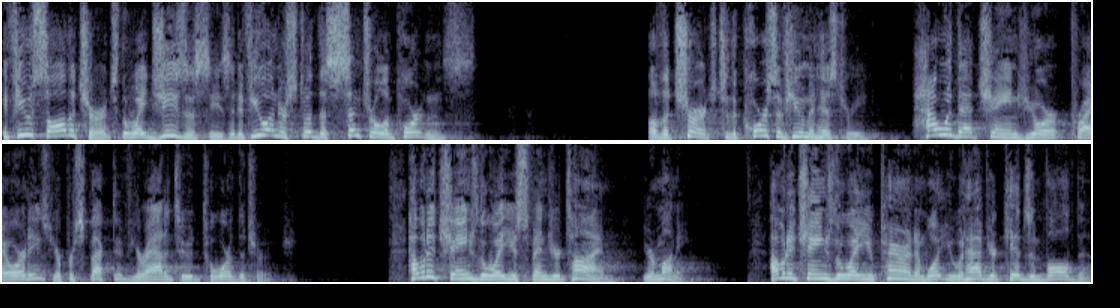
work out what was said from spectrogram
If you saw the church the way Jesus sees it, if you understood the central importance of the church to the course of human history, how would that change your priorities, your perspective, your attitude toward the church? How would it change the way you spend your time, your money? How would it change the way you parent and what you would have your kids involved in?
